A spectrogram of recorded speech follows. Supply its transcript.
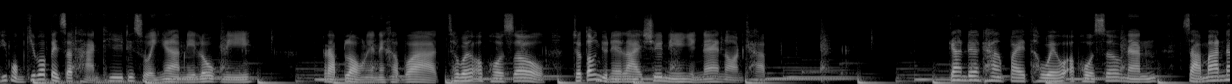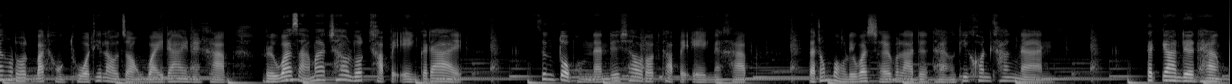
ที่ผมคิดว่าเป็นสถานที่ที่สวยงามในโลกนี้ รับรองเลยนะครับว่า12 Apostle จะต้องอยู่ในรายชื่อนี้อย่างแน่นอนครับ การเดินทางไป 12 Apostle นั้น สามารถนั่งรถบัสของทัวร์ที่เราจองไว้ได้นะครับ หรือว่าสามารถเช่ารถขับไปเองก็ได้ ซึ่งตัวผมนั้นได้เช่ารถขับไปเองนะครับ แต่ต้องบอกเลยว่าใช้เวลาเดินทางที่ค่อนข้างนาน แต่การเดินทางไป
